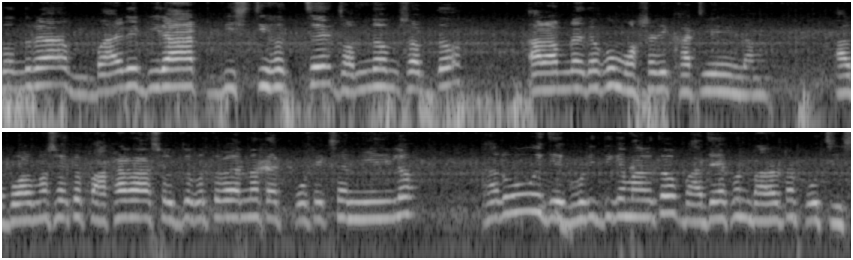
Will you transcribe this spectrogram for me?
বন্ধুরা, বাইরে বিরাট বৃষ্টি হচ্ছে, ঝমঝম শব্দ। আর আমরা দেখো মশারি খাটিয়ে নিলাম। আর বরমশাই তো পাখারা সহ্য করতে পারেন না, তাই প্রোটেকশান নিয়ে নিল। আর ওই যে ঘড়ির দিকে মারো তো, বাজে এখন বারোটা পঁচিশ।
